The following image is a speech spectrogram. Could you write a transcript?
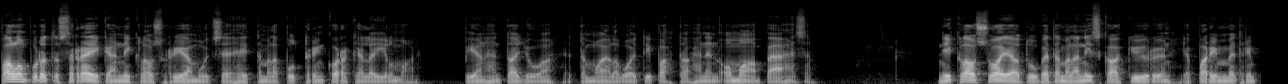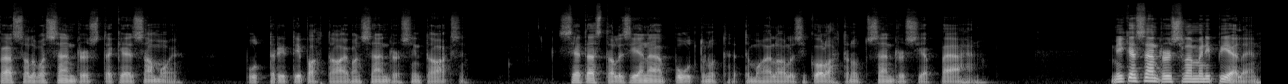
Pallon pudotessa reikään Niklaus riemuitsee heittämällä putterin korkealle ilmaan. Pian hän tajuaa, että mailla voi tipahtaa hänen omaan päähänsä. Niklaus suojautuu vetämällä niskaa kyyryyn ja parin metrin päässä oleva Sanders tekee samoin. Putteri tipahtaa aivan Sandersin taakse. Se tästä olisi enää puuttunut, että mailla olisi kolahtanut Sandersia päähän. Mikä Sandersilla meni pieleen?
